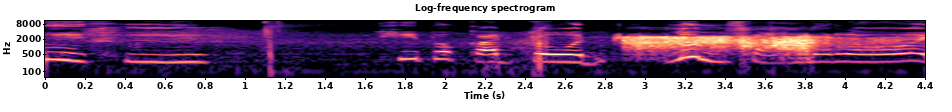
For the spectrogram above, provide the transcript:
นี่คือที่ป้องกันโจรรุ่นสามร้อย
